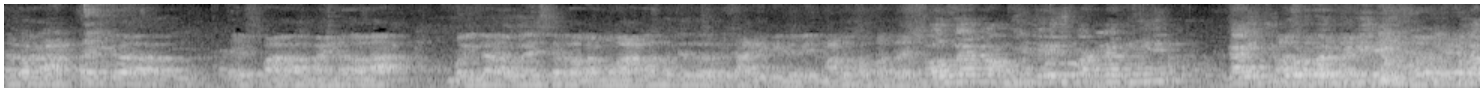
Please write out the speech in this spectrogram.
आपला तर आता एक महिना झाला. महिला वयस्कर झाला मग आला मग त्याचं कार्य केलेले माझं स्वतःच आहे. अहो साहेब आमची जयेश पाटलांनी गायची बोट बंद केली. तिला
